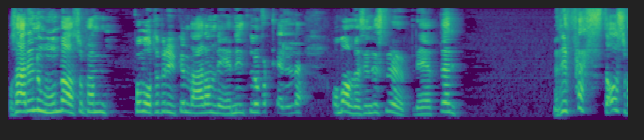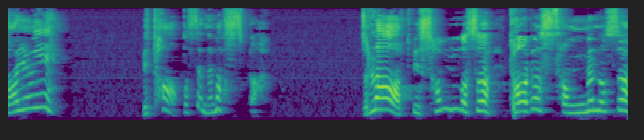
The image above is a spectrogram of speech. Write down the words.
Og så er det noen da som kan på en måte bruke enhver anledning til å fortelle om alle sine skrøpeligheter. Men de fleste av oss, hva gjør vi? Vi tar på oss denne maska. Så later vi som, og så tar vi oss sammen, og så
